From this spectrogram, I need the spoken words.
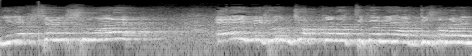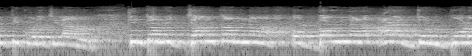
ইলেকশনের সময় এই মিঠুন চক্রবর্তীকে আমি রাজ্যসভার এমপি করেছিলাম। কিন্তু আমি জানতাম না ও বাংলার আর একজন বড়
